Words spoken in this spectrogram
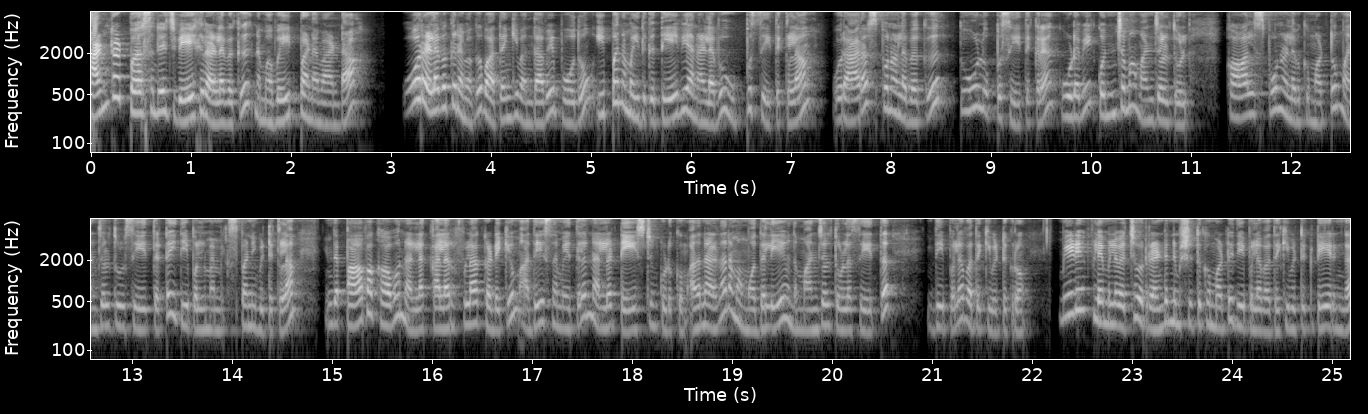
ஹண்ட்ரட் பர்சன்டேஜ் வேகிற அளவுக்கு நம்ம வெயிட் பண்ண வேண்டாம். ஓரளவுக்கு நமக்கு வதங்கி வந்தாவே போதும். இப்போ நம்ம இதுக்கு தேவையான அளவு உப்பு சேர்த்துக்கலாம். ஒரு அரை ஸ்பூன் அளவுக்கு தூள் உப்பு சேர்த்துக்கிறேன். கூடவே கொஞ்சமாக மஞ்சள் தூள். கால் ஸ்பூன் அளவுக்கு மட்டும் மஞ்சள் தூள் சேர்த்துட்டு இதே போல் நம்ம மிக்ஸ் பண்ணி விட்டுக்கலாம். இந்த பாவக்காவும் நல்லா கலர்ஃபுல்லாக கிடைக்கும். அதே சமயத்தில் நல்ல டேஸ்ட்டும் கொடுக்கும். அதனால தான் நம்ம முதலையே இந்த மஞ்சள் தூளை சேர்த்து இதே போல் வதக்கி விட்டுக்கிறோம். மீடியம் ஃப்ளேமில் வச்சு ஒரு ரெண்டு நிமிஷத்துக்கு மட்டும் இதே போல் வதக்கி விட்டுக்கிட்டே இருங்க.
